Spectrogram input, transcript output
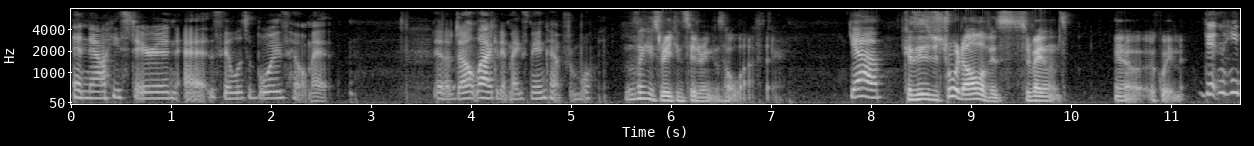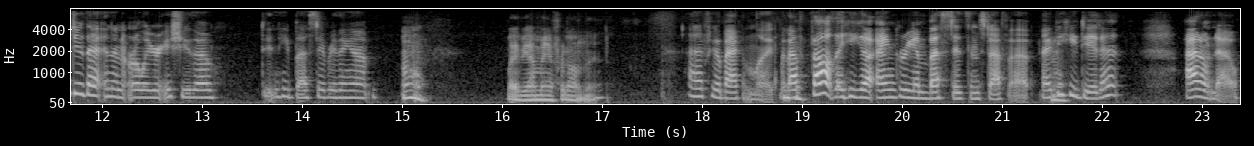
and now he's staring at Skeleton Boy's helmet. And I don't like it. It makes me uncomfortable. It looks like he's reconsidering his whole life there. Yeah, Because he's destroyed all of his surveillance, you know, equipment. Didn't he do that in an earlier issue though? Didn't he bust everything up? Oh, maybe I may have forgotten that. I have to go back and look, but I thought that he got angry and busted some stuff up. Maybe Hmm. he didn't. I don't know.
